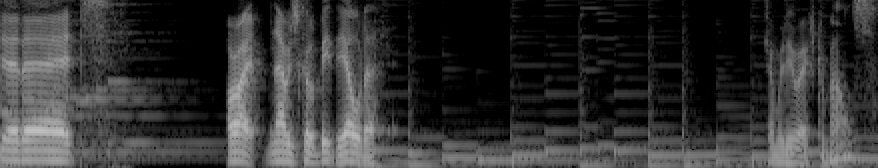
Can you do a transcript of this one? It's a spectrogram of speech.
Did it! Alright, now we just got to beat the Elder. Can we do extra battles?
